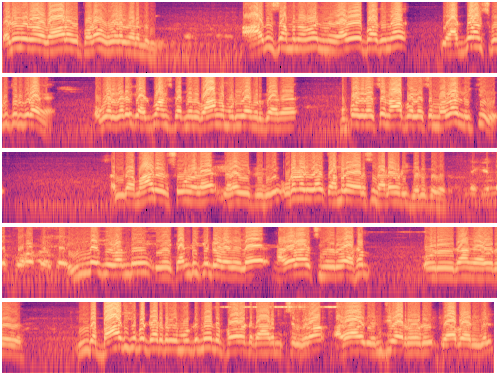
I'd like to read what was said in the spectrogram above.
வணிகர்களோட வாடகை பணம் ஊழல் நடந்திருக்கு. அது சம்பந்தமா இன்னும் நிறைய பார்த்தீங்கன்னா அட்வான்ஸ் கொடுத்துருக்குறாங்க. ஒவ்வொரு கடைக்கு அட்வான்ஸ் கட்டினது வாங்க முடியாம இருக்காங்க. முப்பது லட்சம் நாற்பது லட்சம் எல்லாம் நிக்குது. அந்த மாதிரி ஒரு சூழ்நிலை நிலவிட்டு இருக்குது. உடனடியாக தமிழக அரசு நடவடிக்கை எடுக்க வேண்டும். இன்னைக்கு வந்து இதை கண்டிக்கின்ற வகையில நகராட்சி நிர்வாகம் ஒரு நாங்க ஒரு இந்த பாதிக்கப்பட்ட இடத்துல மட்டுமே இந்த போராட்டத்தை ஆரம்பிச்சிருக்கிறோம். அதாவது எம்ஜிஆர் ரோடு வியாபாரிகள்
